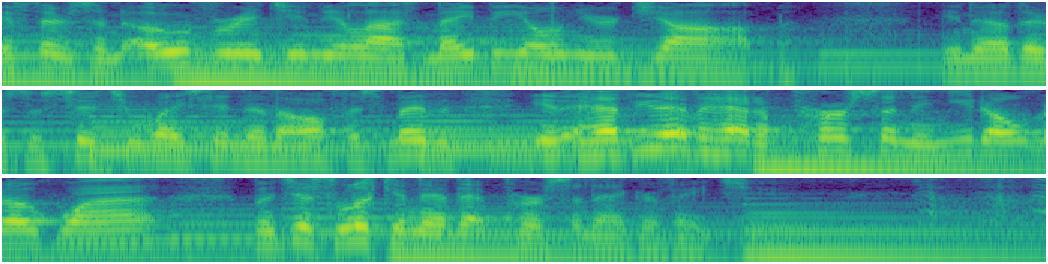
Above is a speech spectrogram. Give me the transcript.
if there's an overage in your life, maybe on your job, you know, there's a situation in the office. Maybe, you know, have you ever had a person and you don't know why, but just looking at that person aggravates you?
